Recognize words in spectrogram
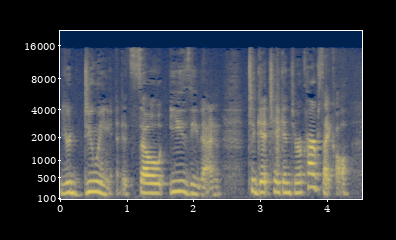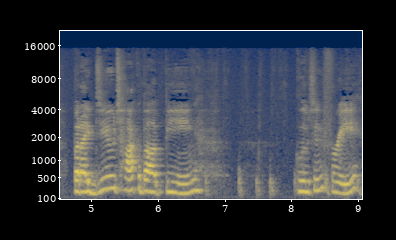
you're doing it. It's so easy then to get taken through a carb cycle. But I do talk about being gluten free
